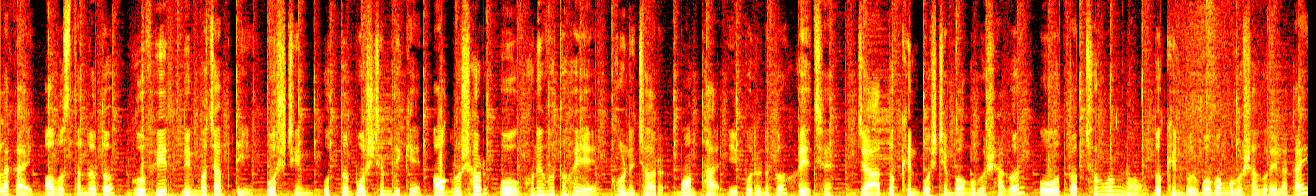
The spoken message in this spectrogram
এলাকায় অবস্থানরত গভীর নিম্নচাপটি পশ্চিম, উত্তর পশ্চিম দিকে অগ্রসর ও ঘনীভূত হয়ে ঘূর্ণিঝড় মন্থা এ পরিণত হয়েছে, যা দক্ষিণ পশ্চিম বঙ্গোপসাগর ও তৎসংলগ্ন দক্ষিণ পূর্ব বঙ্গোপসাগর এলাকায়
